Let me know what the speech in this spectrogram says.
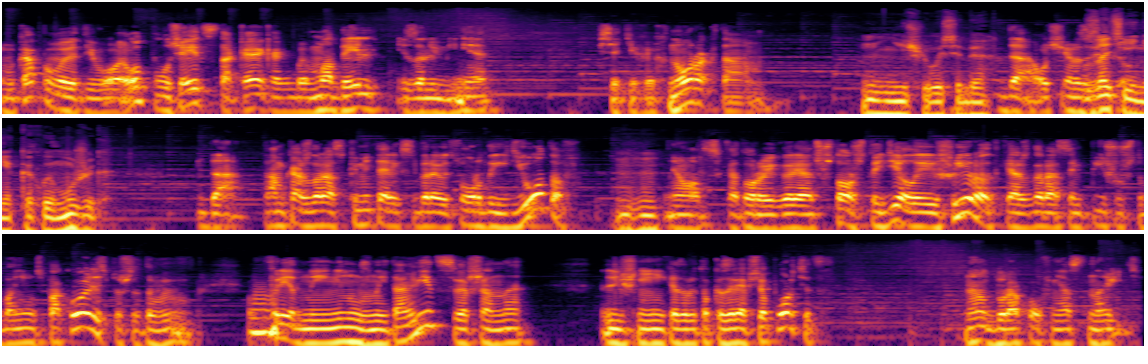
выкапывает его, и вот получается такая как бы модель из алюминия всяких их норок там. Ничего себе. Да, очень развитый. Затейник какой мужик. Да, там каждый раз в комментариях собираются орды идиотов, угу. вот, которые говорят, что ж ты делаешь, Ирод, каждый раз им пишут, чтобы они успокоились, потому что это вредный и ненужный там вид совершенно лишний, который только зря все портит. Но дураков не остановить.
